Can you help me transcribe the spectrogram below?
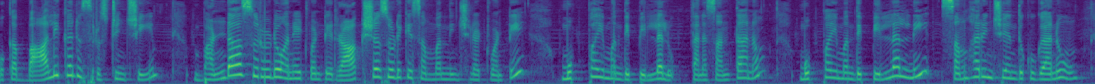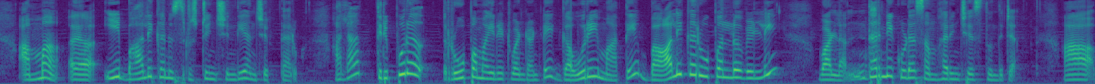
ఒక బాలికను సృష్టించి భండాసురుడు అనేటువంటి రాక్షసుడికి సంబంధించినటువంటి ముప్పై మంది పిల్లలు తన సంతానం ముప్పై మంది పిల్లల్ని సంహరించేందుకు గాను అమ్మ ఈ బాలికను సృష్టించింది అని చెప్తారు. అలా త్రిపుర రూపమైనటువంటి అంటే గౌరీమాతే బాలిక రూపంలో వెళ్ళి వాళ్ళందరినీ కూడా సంహరించేస్తుందిట. ఆ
